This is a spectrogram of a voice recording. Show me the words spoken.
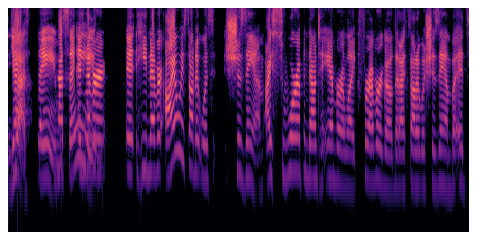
Yeah, same. That's same. it. Never. It. He never. I always thought it was Shazam. I swore up and down to Amber like forever ago that I thought it was Shazam, but it's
